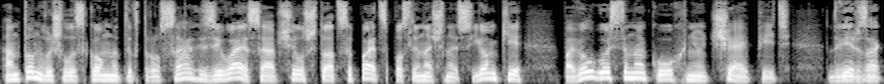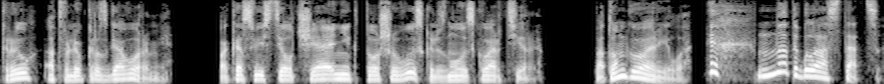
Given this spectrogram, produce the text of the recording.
Антон вышел из комнаты в трусах, зевая, сообщил, что отсыпается после ночной съемки, повел гостя на кухню, чай пить. Дверь закрыл, отвлек разговорами. Пока свистел чайник, Тоша выскользнул из квартиры. Потом говорила. «Эх, надо было остаться.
